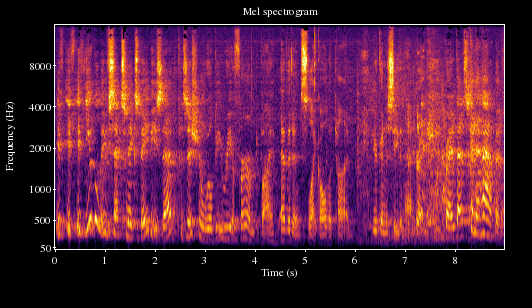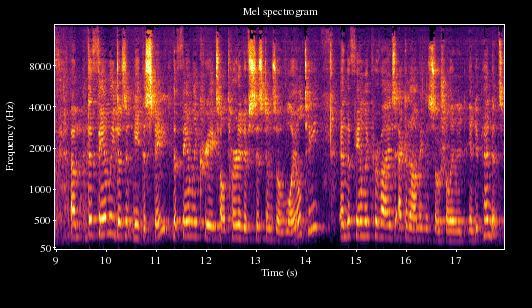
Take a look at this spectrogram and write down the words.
if, if you believe sex makes babies, that position will be reaffirmed by evidence like all the time. You're going to see that, right? Right, that's going to happen. Um, the family doesn't need the state. The family creates alternative systems of loyalty and the family provides economic and social independence.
